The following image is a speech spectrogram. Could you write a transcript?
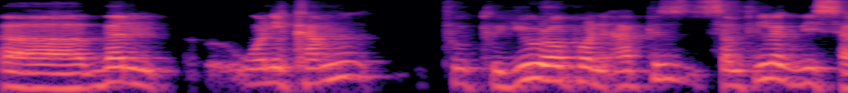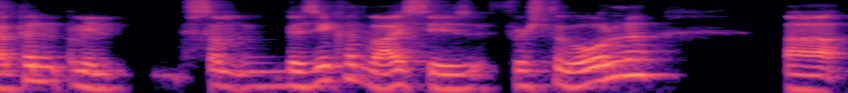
Uh, then when it comes to, to Europe when happens something like this happen, I mean, some basic advice is first of all, uh,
